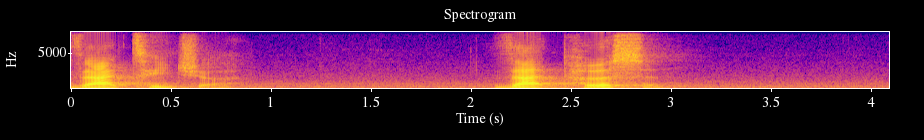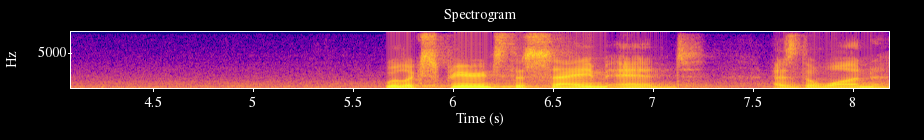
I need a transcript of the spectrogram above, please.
that teacher, that person will experience the same end as the one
